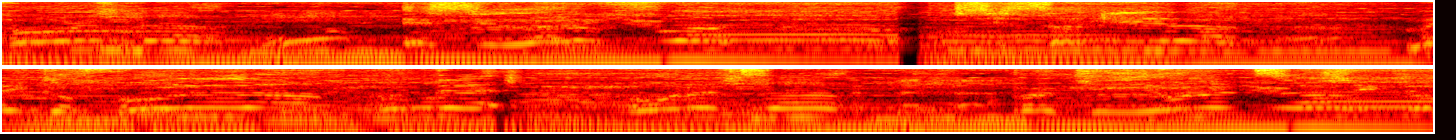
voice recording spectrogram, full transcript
foreigner. She let her fuck, she suck it up. Make fall in love with that on her tongue. Perky on her tongue. She do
